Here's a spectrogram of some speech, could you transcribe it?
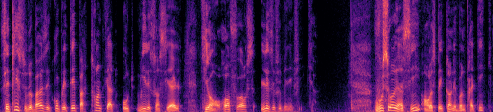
Cette liste de base est complétée par 34 autres huiles essentielles qui en renforcent les effets bénéfiques. Vous saurez ainsi, en respectant les bonnes pratiques,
